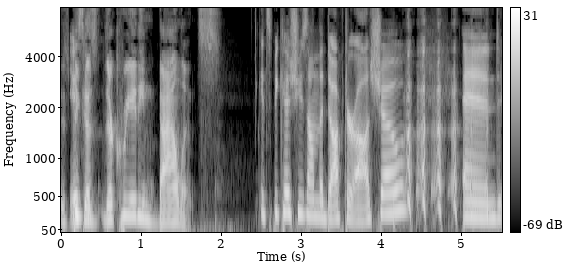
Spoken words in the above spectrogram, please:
It's is because they're creating balance. It's because she's on the Dr. Oz show and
